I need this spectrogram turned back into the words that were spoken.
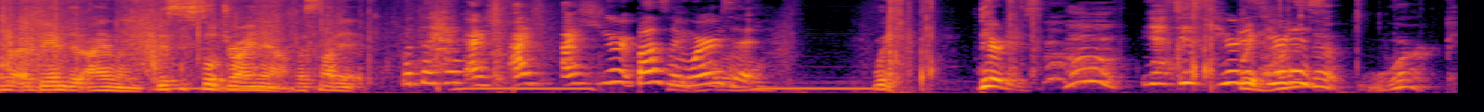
on the abandoned island. This is still drying out. That's not it. What the heck? I I I hear it buzzing. Where is Hold it? on, hold on. Wait. There it is. Yes, yes. Here it Wait, is. Here how does that work?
